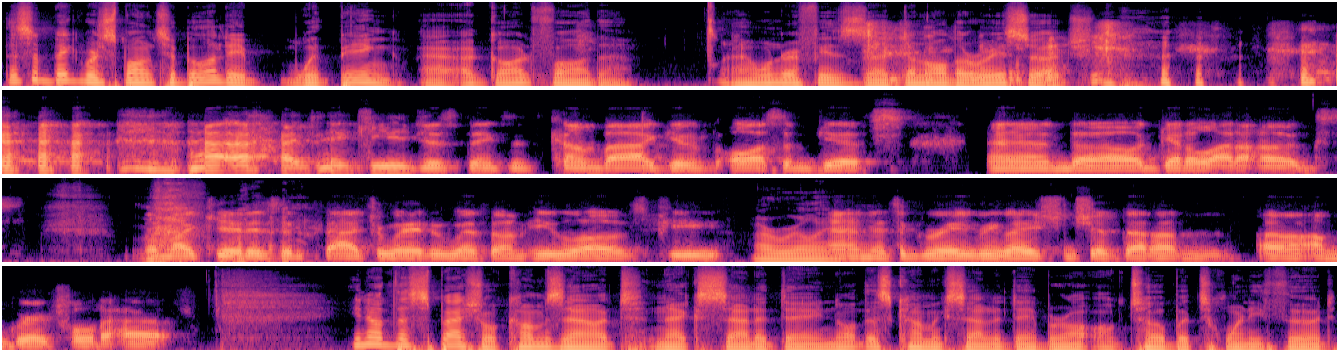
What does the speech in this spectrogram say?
There's a big responsibility with being a, a godfather. I wonder if he's uh, done all the research. I think he just thinks it's come by, give awesome gifts, and uh, get a lot of hugs. But my kid is infatuated with him. He loves Pete, oh, really? and it's a great relationship that I'm uh, I'm grateful to have. You know, the special comes out next Saturday, not this coming Saturday, but October 23rd.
